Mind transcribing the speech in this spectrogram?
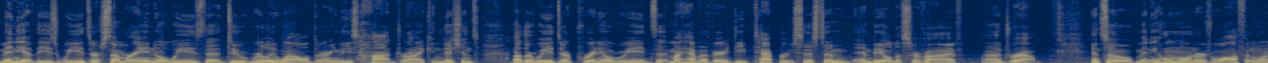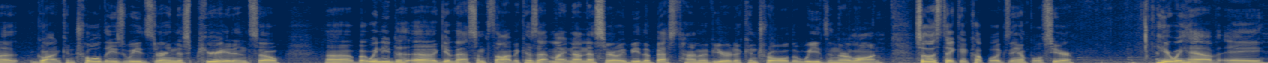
Many of these weeds are summer annual weeds that do really well during these hot, dry conditions. Other weeds are perennial weeds that might have a very deep taproot system and be able to survive uh, drought. And so many homeowners will often want to go out and control these weeds during this period. And so, uh, but we need to uh, give that some thought because that might not necessarily be the best time of year to control the weeds in their lawn. So let's take a couple examples here. Here we have a,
